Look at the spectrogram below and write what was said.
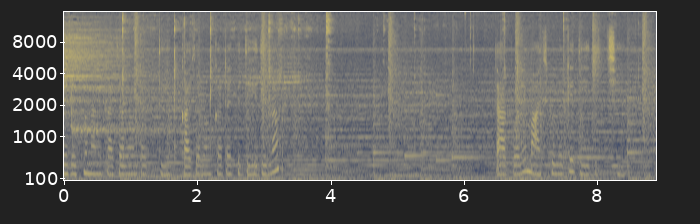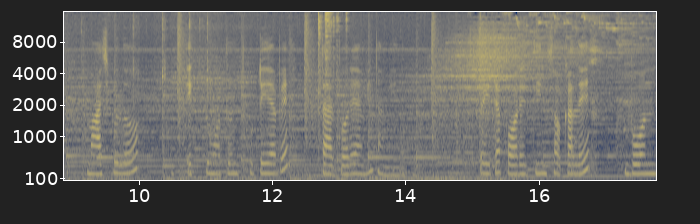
এই দেখুন আমি কাঁচা লঙ্কা দিয়ে, কাঁচা লঙ্কাটাকে দিয়ে দিলাম। তারপরে মাছগুলোকে দিয়ে দিচ্ছি। মাছগুলো একটু মতন ফুটে যাবে, তারপরে আমি নামিয়ে নেব। তো এটা পরের দিন সকালে বোন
